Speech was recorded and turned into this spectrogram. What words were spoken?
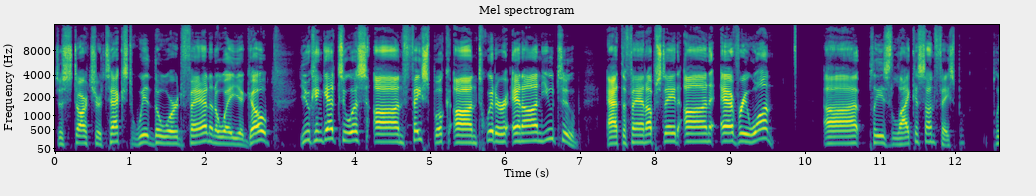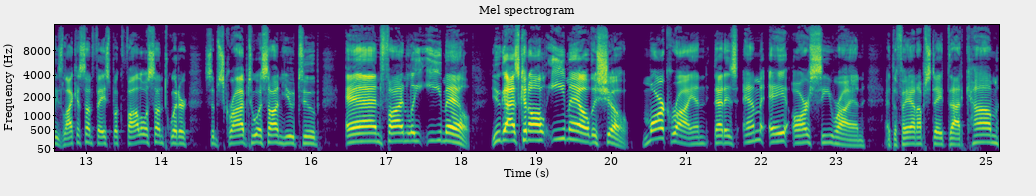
Just start your text with the word fan, and away you go. You can get to us on Facebook, on Twitter, and on YouTube at the Fan Upstate on everyone. Uh, please like us on Facebook. Please like us on Facebook, follow us on Twitter, subscribe to us on YouTube, and finally, email. You guys can all email the show. Marc Ryan, that is M A R C Ryan, at thefanupstate.com.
